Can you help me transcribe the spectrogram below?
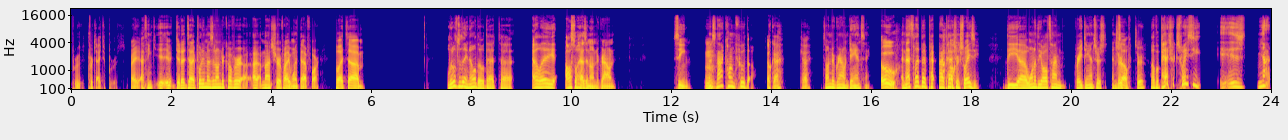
Bruce, protect Bruce. Right? I think it, it- did I did I put him as an undercover? I, I'm not sure if I went that far, but um, little do they know though that uh, L.A. also has an underground scene. Mm. It's not kung fu though. Okay. Okay. It's underground dancing, Oh, and that's led by, Pa- by Patrick Swayze, the uh, one of the all-time great dancers himself. True. Uh, but Patrick Swayze is not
